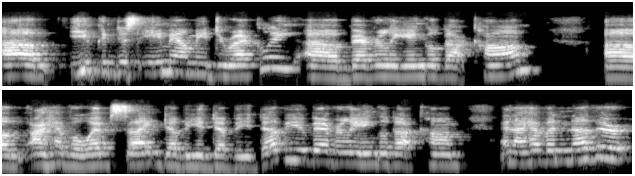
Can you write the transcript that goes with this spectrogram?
um, you can just email me directly uh, beverlyengel.com um, I have a website, www.beverlyengel.com, and I have another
